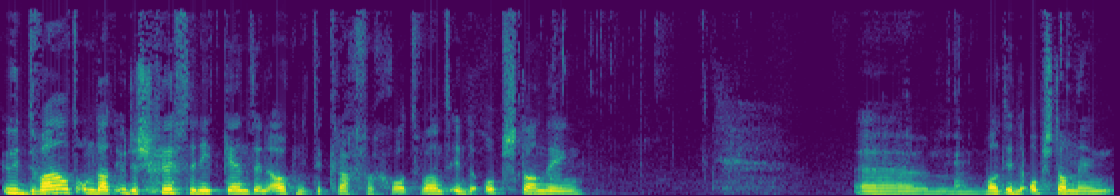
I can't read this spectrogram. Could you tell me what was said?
U dwaalt omdat u de schriften niet kent en ook niet de kracht van God. Want in de opstanding Um, want in de opstanding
